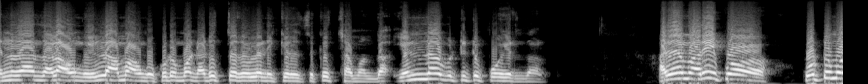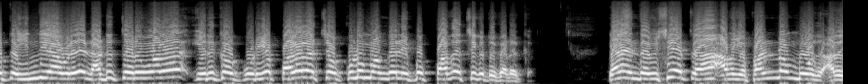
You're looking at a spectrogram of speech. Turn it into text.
என்னதான் இருந்தாலும் அவங்க இல்லாம அவங்க குடும்பம் நடுத்தருவில் நிக்கிறதுக்கு சமந்தான் என்ன விட்டுட்டு போயிருந்தாலும். அதே மாதிரி இப்போ ஒட்டுமொத்த இந்தியாவிலே நடுத்தருவில் இருக்கக்கூடிய பல லட்சம் குடும்பங்கள் இப்போ பதச்சுக்கிட்டு கிடக்கு. ஏன்னா இந்த விஷயத்த அவங்க பண்ணும்போது அதை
